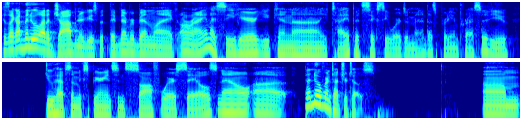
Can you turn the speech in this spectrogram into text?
Because like I've been to a lot of job interviews, but they've never been like, all right, I see here you can uh, you type at sixty words a minute. That's pretty impressive. You do have some experience in software sales. Now uh, bend over and touch your toes. Um,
